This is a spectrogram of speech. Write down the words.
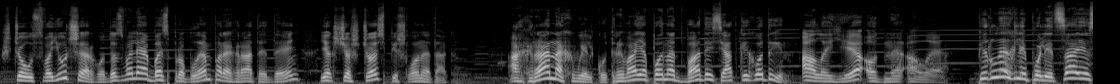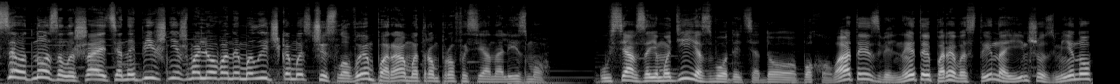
що у свою чергу дозволяє без проблем переграти день, якщо щось пішло не так. А гра на хвильку триває понад два десятки годин. Але є одне але. Підлеглі поліцаї все одно залишаються не більш ніж мальованими личками з числовим параметром професіоналізму. Уся взаємодія зводиться до поховати, звільнити, перевести на іншу зміну,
